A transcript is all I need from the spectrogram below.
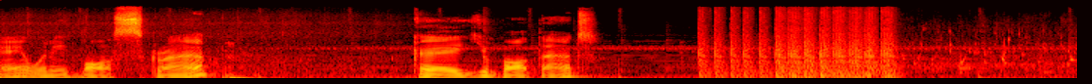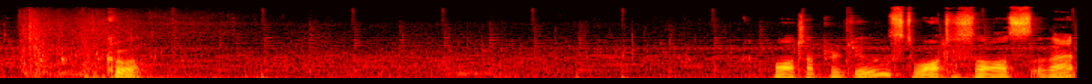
Okay, we need more scrap. Okay, you bought that. Cool. Water produced, water source that.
